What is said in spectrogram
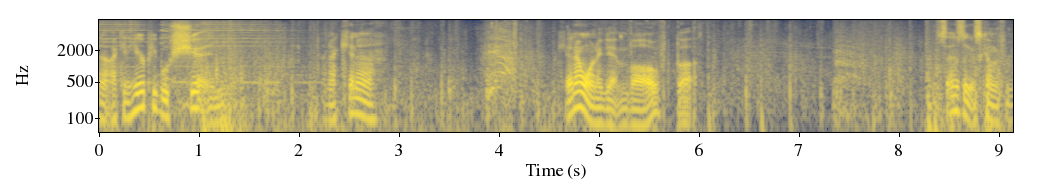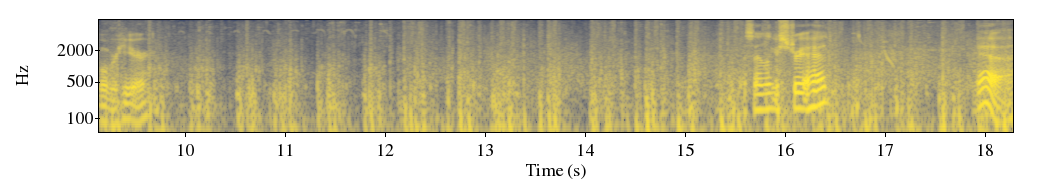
Now, I can hear people shooting, and I kinda... Kinda wanna get involved, but... Sounds like it's coming from over here. That sound like it's straight ahead? Yeah.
